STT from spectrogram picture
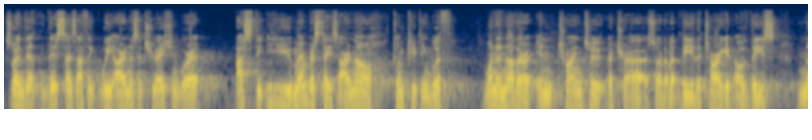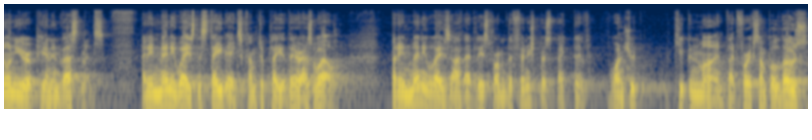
So in th this sense, I think we are in a situation where us, the EU member states, are now competing with one another in trying to uh, uh, sort of uh, be the target of these non-European investments. And in many ways, the state aids come to play there as well. But in many ways, at least from the Finnish perspective, one should keep in mind that, for example, those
